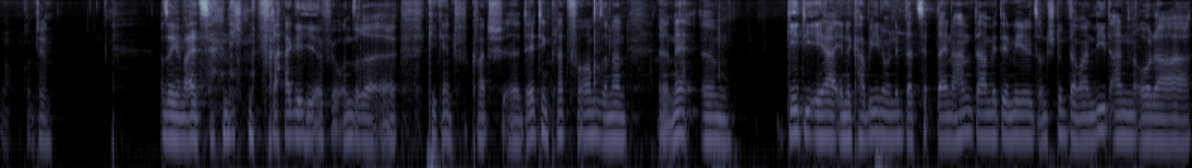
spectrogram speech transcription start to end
Ja, kommt hin. Also hier war jetzt nicht eine Frage hier für unsere äh, Kick and Quatsch äh, sondern äh, ne, ähm, geht die eher in eine Kabine und nimmt das Zepter in der Hand da mit den Mädels und stimmt da mal ein Lied an oder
